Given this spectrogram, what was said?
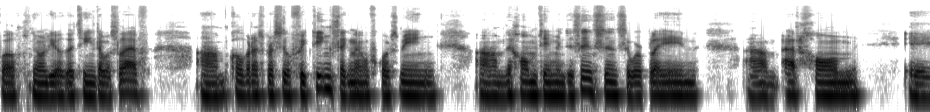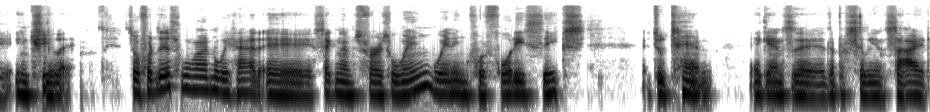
well, the only other team that was left, um, Cobras Brazil 15. Selknam, of course, being um, the home team in this instance. They were playing um, at home uh, in Chile. So for this one, we had a Selknam's first win, winning for 46 to 10 against the, the Brazilian side.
